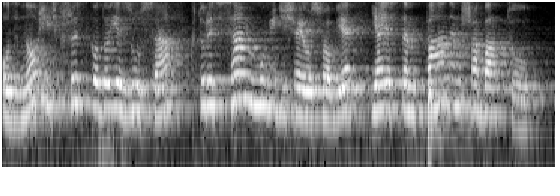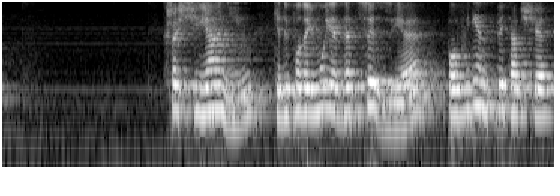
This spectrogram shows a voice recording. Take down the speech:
odnosić wszystko do Jezusa, który sam mówi dzisiaj o sobie: Ja jestem Panem Szabatu. Chrześcijanin, kiedy podejmuje decyzję, powinien pytać się,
